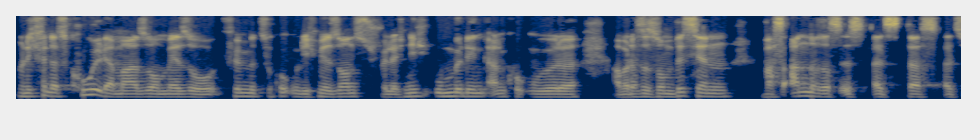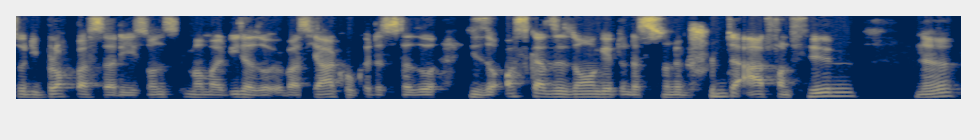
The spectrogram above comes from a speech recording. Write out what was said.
Und ich finde das cool, da mal so mehr so Filme zu gucken, die ich mir sonst vielleicht nicht unbedingt angucken würde, aber dass es so ein bisschen was anderes ist als das, als so die Blockbuster, die ich sonst immer mal wieder so übers Jahr gucke, dass es da so diese Oscar-Saison gibt und dass es so eine bestimmte Art von Film, ne,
